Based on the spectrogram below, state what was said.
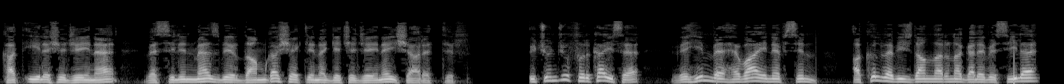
kat'ileşeceğine ve silinmez bir damga şekline geçeceğine işarettir. Üçüncü fırka ise vehim ve hevai nefsin akıl ve vicdanlarına galebesiyle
